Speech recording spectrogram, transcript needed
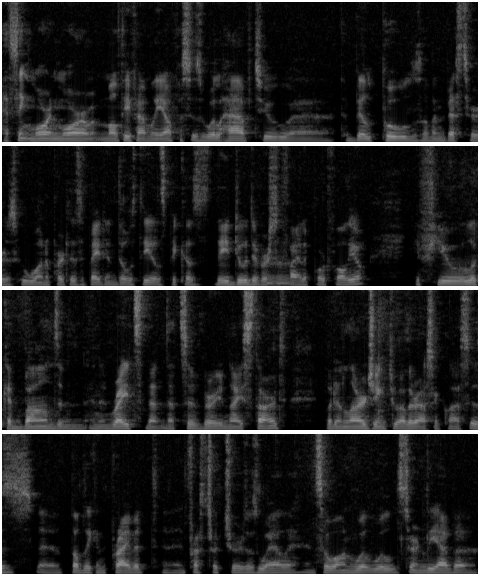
I think more and more multifamily offices will have to uh, to build pools of investors who want to participate in those deals because they do diversify mm-hmm. the portfolio. If you look at bonds and, and rates, that, that's a very nice start. But enlarging to other asset classes, uh, public and private uh, infrastructures as well, and so on, will will certainly have a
